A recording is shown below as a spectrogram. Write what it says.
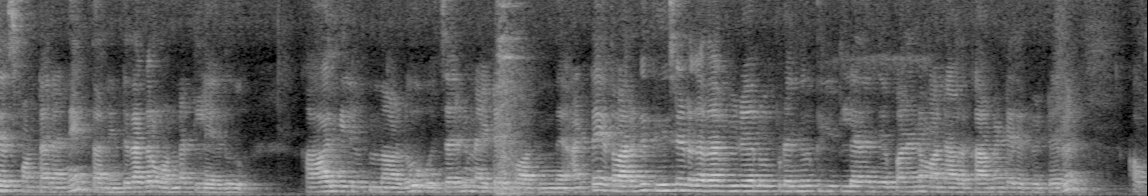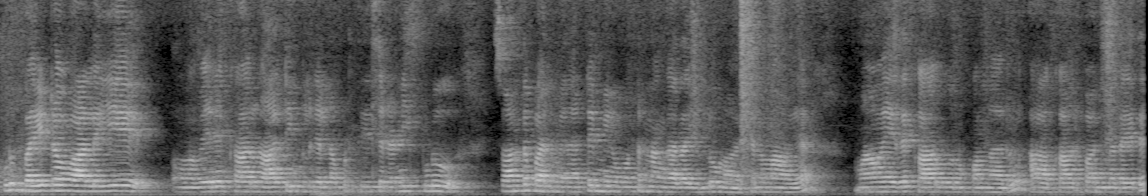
చేసుకుంటారని తన ఇంటి దగ్గర ఉండట్లేదు. కారుకి వెళ్తున్నాడు వచ్చేసరికి నైట్ అయిపోతుంది. అంటే ఇంతవరకు తీసాడు కదా వీడియోలు ఇప్పుడు ఎందుకు తీయట్లేదని చెప్పానని మన కామెంట్ అయితే పెట్టారు. అప్పుడు బయట వాళ్ళయే వేరే కారు ఆల్టింగ్లకి వెళ్ళినప్పుడు తీసాడని ఇప్పుడు సొంత పని మీద అంటే మేము ఉంటున్నాం కదా ఇల్లు మా చిన్న మామయ్య మామయ్య అయితే కారు కొనుక్కున్నారు. ఆ కారు పని మీద అయితే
